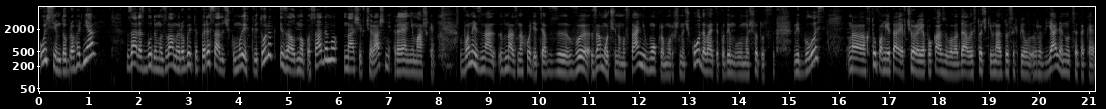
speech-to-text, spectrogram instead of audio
Усім доброго дня! Зараз будемо з вами робити пересадочку моїх квітульок і заодно посадимо наші вчорашні реанімашки. Вони в нас знаходяться в, замоченому стані, в мокрому рушничку. Давайте подивимося, що тут відбулось. Хто пам'ятає, вчора я показувала, да, листочки в нас до сих пір в'ялі, ну це таке,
